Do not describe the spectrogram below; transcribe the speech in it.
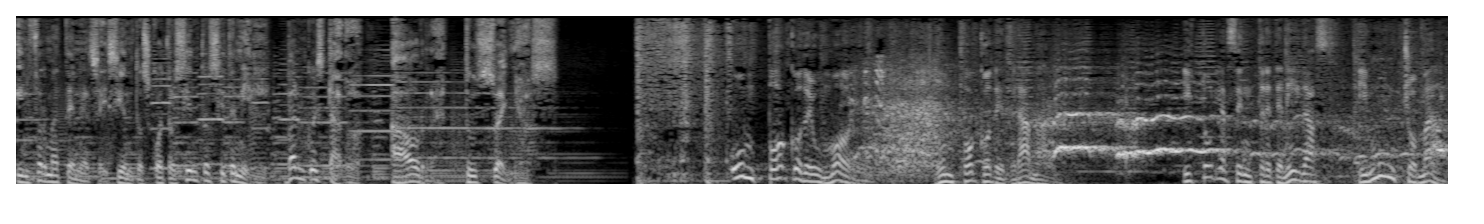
Infórmate en el 600 407 mil. Banco Estado. Ahorra tus sueños. Un poco de humor, un poco de drama, historias entretenidas y mucho más.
